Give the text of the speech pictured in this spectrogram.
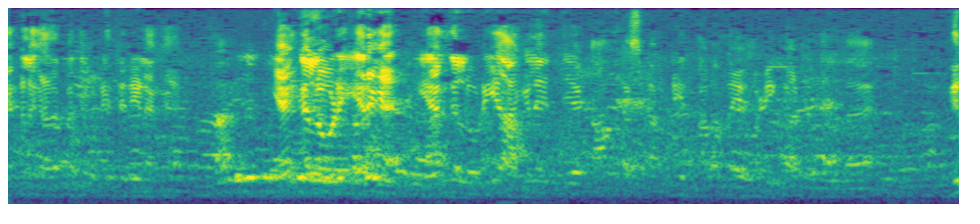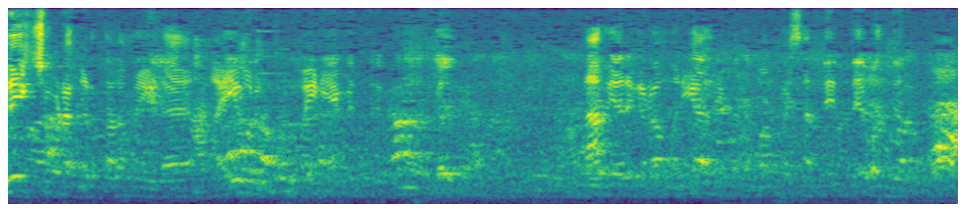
எங்களுக்கு அதை பத்தி ஒன்றும் தெரியலங்க. எங்களுடைய இருங்க. எங்களுடைய அகில இந்திய காங்கிரஸ் கமிட்டி தலைமை வழிகாட்டுதல்ல கிரீஷ் சோடங்கர் தலைமையில ஐவரு நியமித்திருக்கிறார்கள். நாங்க ஏற்கனவே மரியாதை நிமித்தமா போய் சந்தித்து வந்திருக்கோம்.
